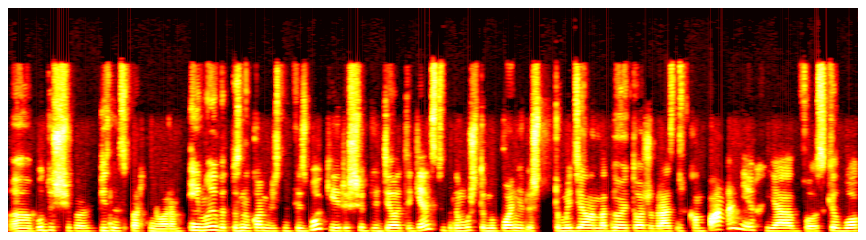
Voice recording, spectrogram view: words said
а, будущего бизнес-партнера. И мы вот познакомились на Фейсбуке и решили делать агентство, потому что мы поняли, что мы делаем одно и то же в разных компаниях. Я в Skillbox,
